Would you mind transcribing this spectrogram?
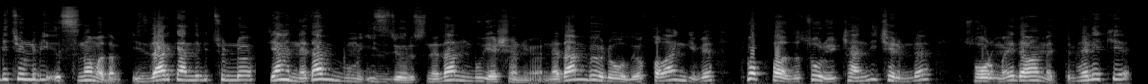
bir türlü bir ısınamadım. İzlerken de bir türlü ya neden bunu izliyoruz? Neden bu yaşanıyor? Neden böyle oluyor falan gibi çok fazla soruyu kendi içerimde sormaya devam ettim. Hele ki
